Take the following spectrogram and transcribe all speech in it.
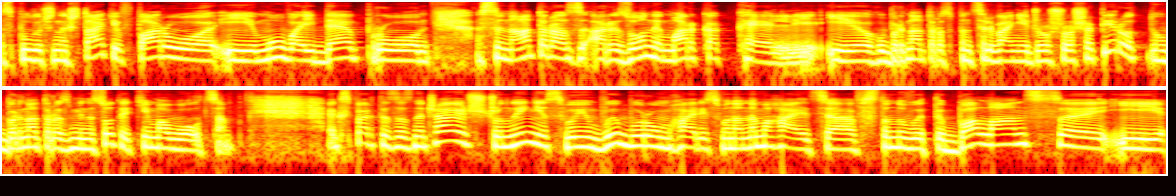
Сполучених Штатів пару, і мова йде про сенатора з Аризони Марка Келлі і губернатора з Пенсильванії Джошуа Шапіро, губернатора з Міннесоти Тіма Волца. Експерти зазначають, що нині своїм вибором Гарріс вона намагається встановити баланс е, і,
